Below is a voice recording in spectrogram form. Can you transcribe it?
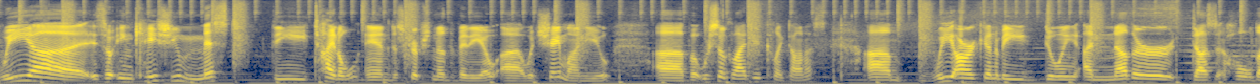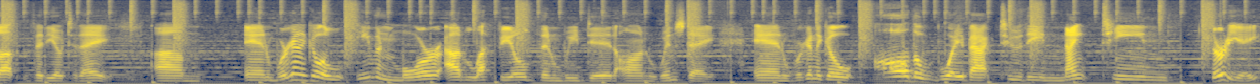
we uh, so in case you missed the title and description of the video, uh, which shame on you, uh, but we're so glad you clicked on us. Um, we are going to be doing another Does It Hold Up video today. Um, and we're going to go even more out of left field than we did on Wednesday. And we're going to go all the way back to the 1938.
